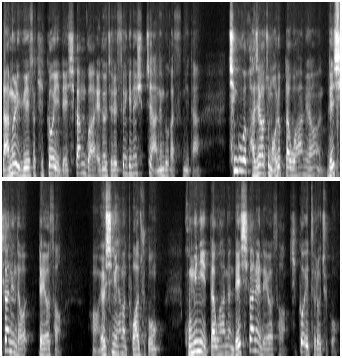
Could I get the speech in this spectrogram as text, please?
남을 위해서 기꺼이 내 시간과 에너지를 쓰기는 쉽지 않은 것 같습니다. 친구가 과제가 좀 어렵다고 하면 내 시간을 내어서 어, 열심히 하면 도와주고 고민이 있다고 하면 내 시간을 내어서 기꺼이 들어주고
